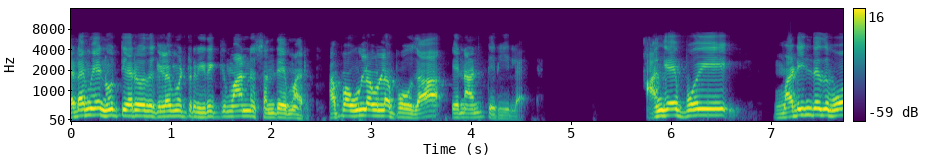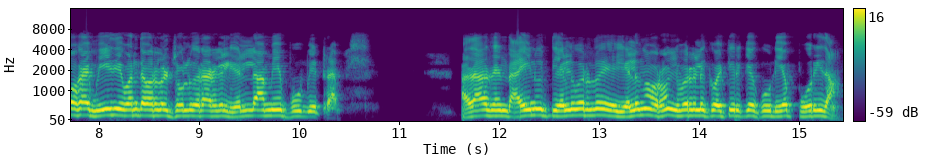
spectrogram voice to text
இடமே நூற்றி அறுபது கிலோமீட்டர் இருக்குமான்னு சந்தேகமாக இருக்கு. அப்போ உள்ளே உள்ள போகுதா? என்னான்னு தெரியல. அங்கே போய் மடிந்தது போக மீதி வந்தவர்கள் சொல்கிறார்கள் எல்லாமே பூபி டிராவல்ஸ் அதாவது இந்த ஐநூற்றி எழுபது எழுநூறும் இவர்களுக்கு வச்சிருக்கக்கூடிய பொறி தான்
